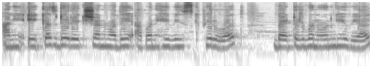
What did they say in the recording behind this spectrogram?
आणि एकाच डिरेक्शनमध्ये आपण हे विस्क फिरवत बॅटर बनवून घेऊयात.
